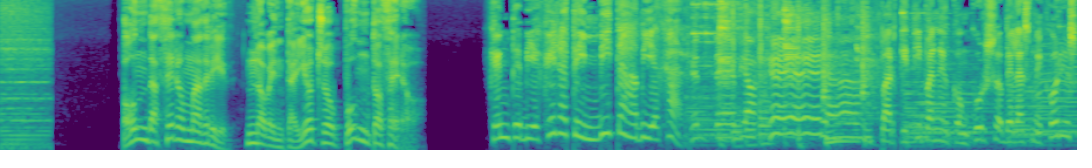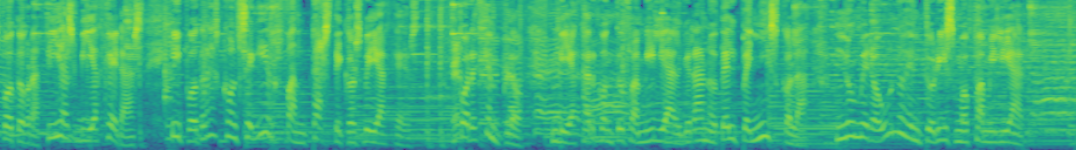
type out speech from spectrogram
Onda Cero Madrid 98.0 Gente Viajera te invita a viajar. Gente Viajera. Participa en el concurso de las mejores fotografías viajeras y podrás conseguir fantásticos viajes. Por ejemplo, viajar con tu familia al Gran Hotel Peñíscola, número uno en turismo familiar.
